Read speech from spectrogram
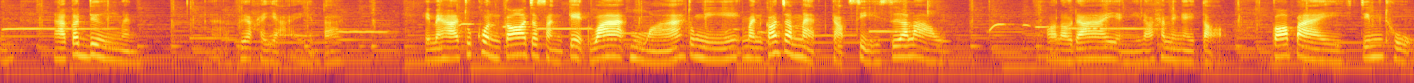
รนะก็ดึงมันเพื่อขยายเห็นปะเห็นไหมคะ ทุกคนก็จะสังเกตว่าหัวตรงนี้มันก็จะแมทกับสีเสื้อเรา พอเราได้อย่างนี้แล้วทำยังไงต่อ ก็ไปจิ้มถูก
